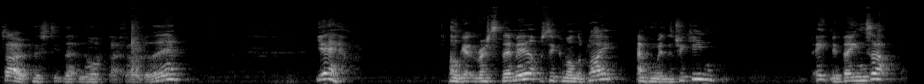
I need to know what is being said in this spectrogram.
So, let's stick that knife back over there. Yeah, I'll get the rest of them out, stick them on the plate, have them with the chicken, eat my beans up,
